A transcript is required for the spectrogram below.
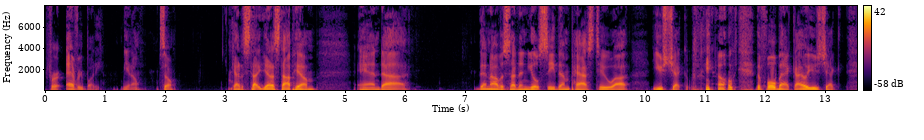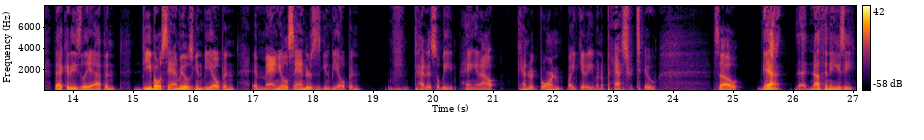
for everybody. You know, so got to stop. You got to stop him and uh, then all of a sudden you'll see them pass to uh, check, you know, the fullback, Kyle check. That could easily happen. Deebo Samuel is going to be open. Emmanuel Sanders is going to be open. Pettis will be hanging out. Kendrick Bourne might get even a pass or two. So, yeah, nothing easy.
